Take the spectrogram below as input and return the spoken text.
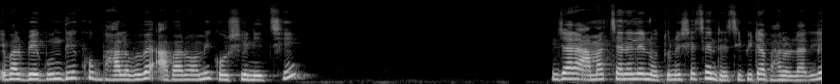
এবার বেগুন দিয়ে খুব ভালোভাবে আবারও আমি কষিয়ে নিচ্ছি। যারা আমার চ্যানেলে নতুন এসেছেন, রেসিপিটা ভালো লাগলে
